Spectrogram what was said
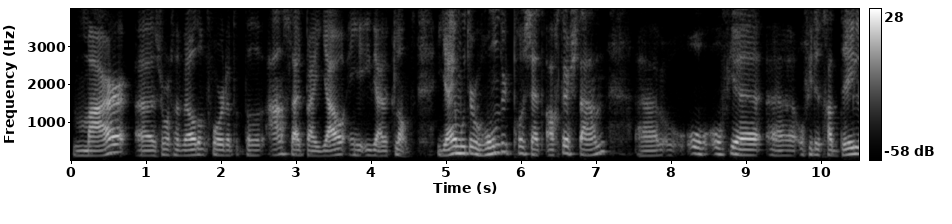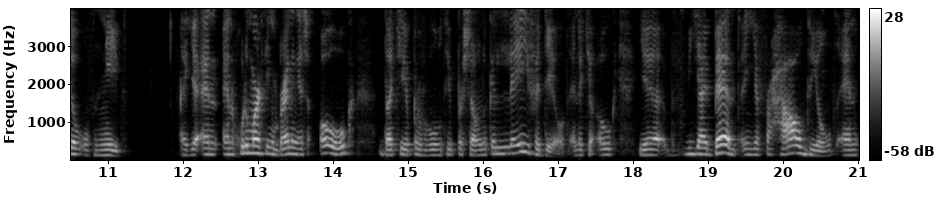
Maar uh, zorg er wel voor dat, dat het aansluit bij jou en je ideale klant. Jij moet er 100% achter staan uh, of, je, uh, of je dit gaat delen of niet. Je, en, en goede marketing en branding is ook dat je bijvoorbeeld je persoonlijke leven deelt. En dat je ook je, wie jij bent en je verhaal deelt. En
